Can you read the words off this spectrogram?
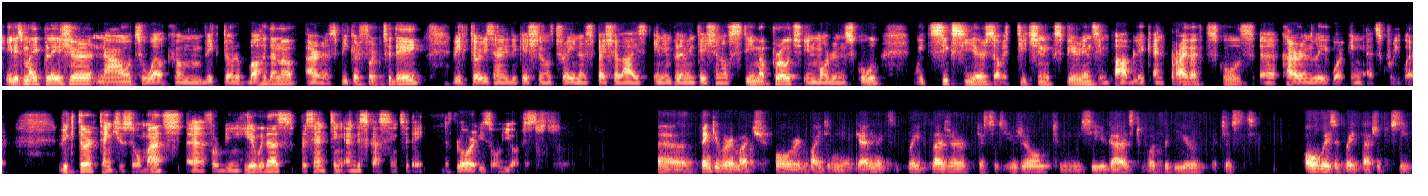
It is my pleasure now to welcome Viktor Bohdanov, our speaker for today. Viktor is an educational trainer specialized in implementation of STEAM approach in modern school with six years of teaching experience in public and private schools, uh, currently working at Skriware. Viktor, thank you so much uh, for being here with us, presenting and discussing today. The floor is all yours. Uh, thank you very much for inviting me again. It's a great pleasure, just as usual, to see you guys, to work with you. It's just always a great pleasure to see.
